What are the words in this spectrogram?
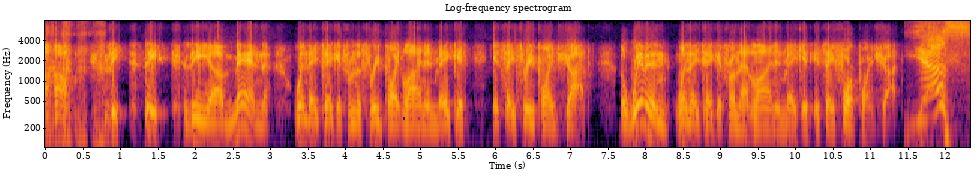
Um, the the the uh, men when they take it from the three point line and make it, it's a three point shot. The women when they take it from that line and make it, it's a four point shot. Yes.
